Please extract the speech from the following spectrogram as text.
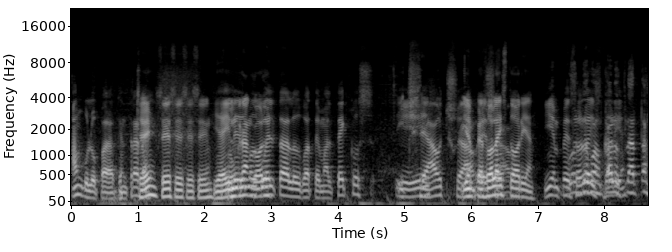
ángulo para que entrara. Sí, sí, sí, sí, sí. Y ahí un le gran dimos gol. vuelta a los guatemaltecos. Y, chao, chao. Y empezó la historia. y empezó la historia. Plata.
